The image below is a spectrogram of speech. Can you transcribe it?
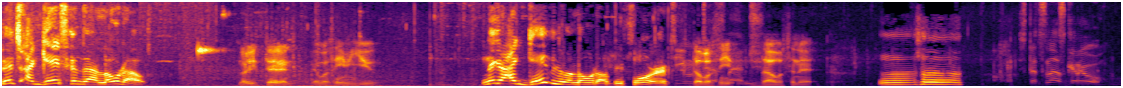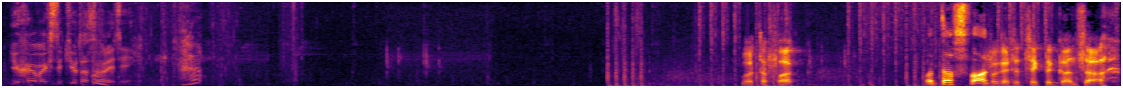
Bitch, I gave him that loadout. No, you didn't. It wasn't even you. Nigga, I gave you a loadout before. That wasn't. deathmatch. That wasn't it. Mm-hmm. Spetsnaz GRU, you have execute authority. What the fuck? What the I fuck? forgot to take the guns out.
